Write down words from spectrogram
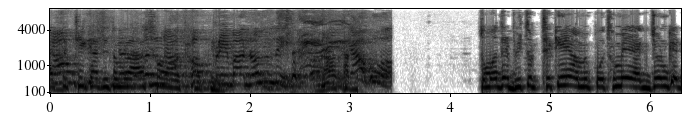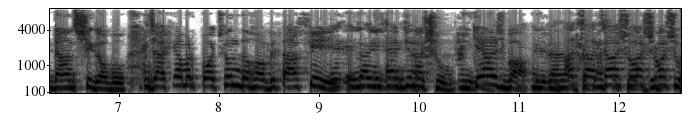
আচ্ছা ঠিক আছে তোমরা আসো আমার তোমাদের ভিতর থেকে আমি প্রথমে একজনকে ডান্স শেখাবো যাকে আমার পছন্দ হবে তাকে একজন আসো কে আসবা আচ্ছা আচ্ছা আসো আসো আসো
